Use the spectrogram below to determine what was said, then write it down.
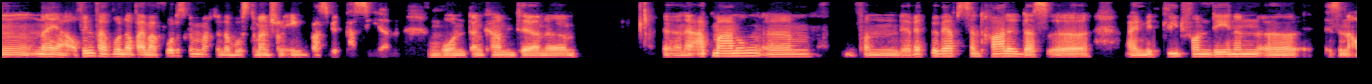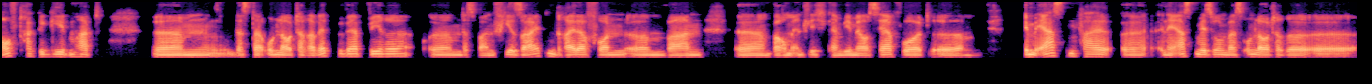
naja, auf jeden Fall wurden auf einmal Fotos gemacht und da wusste man schon, irgendwas wird passieren. Mhm. Und dann kam hinterher eine, äh, eine Abmahnung ähm, von der Wettbewerbszentrale, dass äh, ein Mitglied von denen äh, es in Auftrag gegeben hat, ähm, dass da unlauterer Wettbewerb wäre. Ähm, das waren vier Seiten, drei davon ähm, waren, äh, warum endlich kein Bier mehr aus Herford, ähm, im ersten Fall, äh, in der ersten Version war es unlautere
